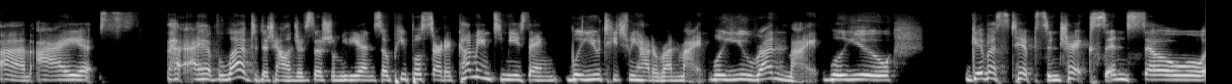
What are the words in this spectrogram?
um, I I have loved the challenge of social media. And so people started coming to me saying, Will you teach me how to run mine? Will you run mine? Will you give us tips and tricks? And so,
